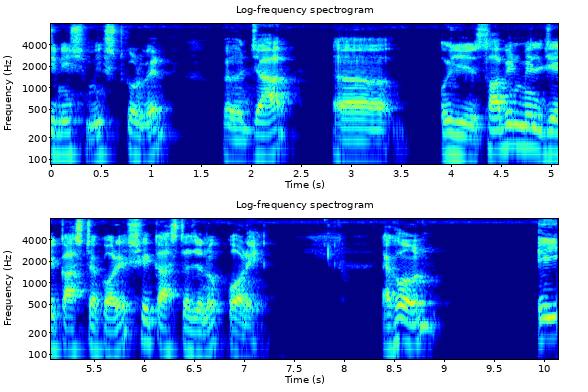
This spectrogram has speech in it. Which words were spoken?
জিনিস মিক্সড করবেন যা ওই সয়াবিন মিল যে কাজটা করে, সেই কাজটা যেন করে। এখন, এই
